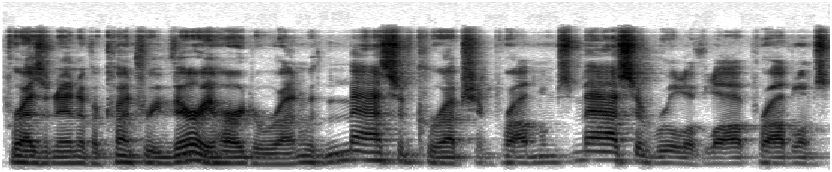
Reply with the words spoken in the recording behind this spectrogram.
president of a country very hard to run with massive corruption problems, massive rule of law problems,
